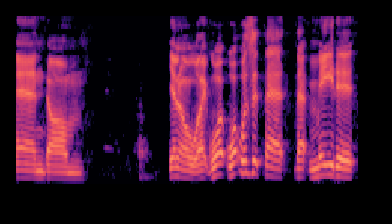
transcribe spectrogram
and um, you know, like what what was it that that made it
